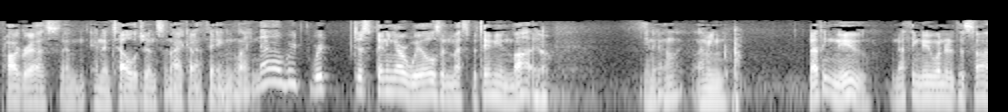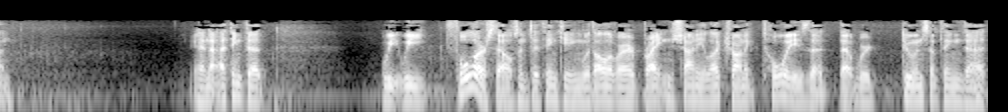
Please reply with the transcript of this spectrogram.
progress and, and intelligence and that kind of thing. Like, no, we're we're just spinning our wheels in Mesopotamian mud. Yeah. You know, I mean, nothing new, nothing new under the sun. And I think that we we fool ourselves into thinking with all of our bright and shiny electronic toys that that we're doing something that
